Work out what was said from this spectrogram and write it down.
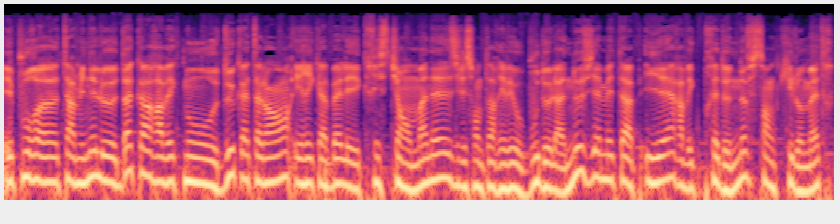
Et pour euh, terminer, le Dakar avec nos deux Catalans, Eric Abel et Christian Manez. Ils sont arrivés au bout de la neuvième étape hier avec près de 900 km.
